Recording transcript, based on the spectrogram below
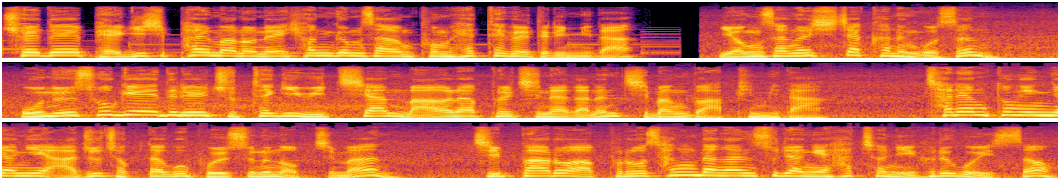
최대 128만원의 현금 사은품 혜택을 드립니다. 영상을 시작하는 곳은 오늘 소개해드릴 주택이 위치한 마을 앞을 지나가는 지방도 앞입니다. 차량 통행량이 아주 적다고 볼 수는 없지만 집 바로 앞으로 상당한 수량의 하천이 흐르고 있어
